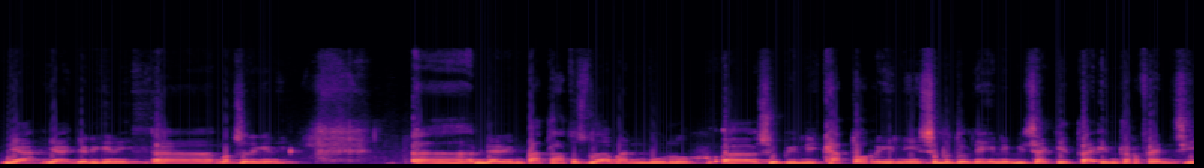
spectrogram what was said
ya, ya. Jadi gini, eh, maksudnya gini. Eh, dari 480 eh, subindikator ini sebetulnya ini bisa kita intervensi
